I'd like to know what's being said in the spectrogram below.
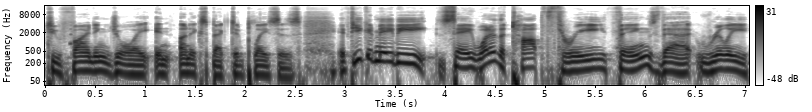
to finding joy in unexpected places. If you could maybe say, what are the top three things that really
